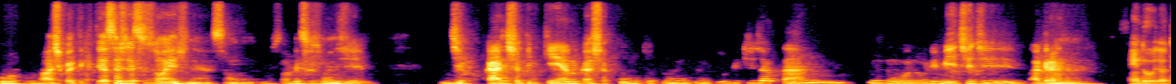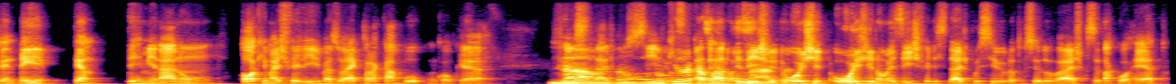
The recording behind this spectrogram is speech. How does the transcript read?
O Vasco vai ter que ter essas decisões, né? São, são decisões de, de caixa pequeno, caixa curto, para um, um, clube que já está no, no, limite de a grana. Né? Sem dúvida. Eu tentei terminar num toque mais feliz, mas o Hector acabou com qualquer não, não, não, quis acabar Mas, é, não existe. Hoje, hoje não existe felicidade possível para a torcida do Vasco, você está correto.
